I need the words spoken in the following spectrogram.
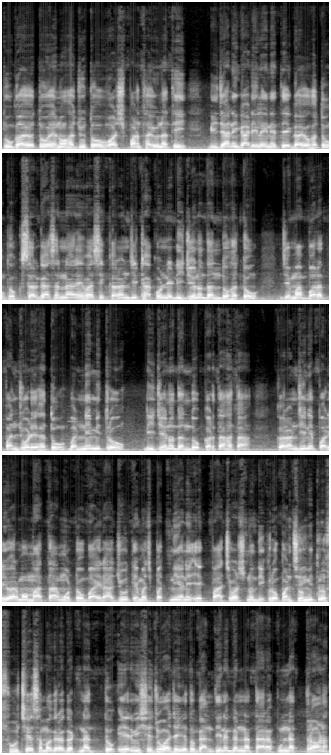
તું ગયો તો એનો હજુ તો વર્ષ પણ થયું નથી. બીજાની ગાડી લઈને તે ગયો હતો. તો સરગાસરના રહેવાસી કરણજી ઠાકોરને ડીજેનો ધંધો હતો, જેમાં ભરત પણ જોડે હતો. બંને મિત્રો ડીજેનો ધંધો કરતા હતા. કરણજીને પરિવારમાં માતા, મોટો ભાઈ, રાજુ તેમજ પત્ની અને એક પાંચ વર્ષનો દીકરો પણ છે. મિત્રો, શું છે સમગ્ર ઘટના? તો એર વિશે જોવા જઈએ તો ગાંધીનગરના તારાપુરના ત્રણ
